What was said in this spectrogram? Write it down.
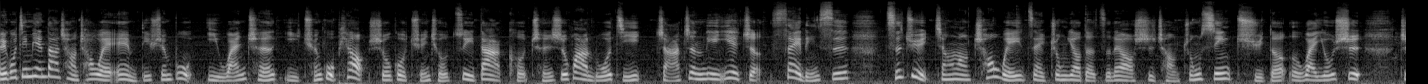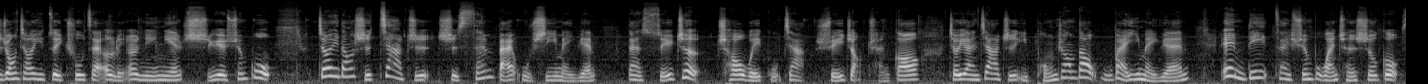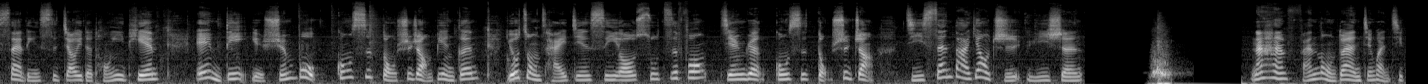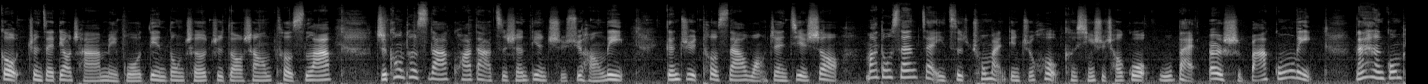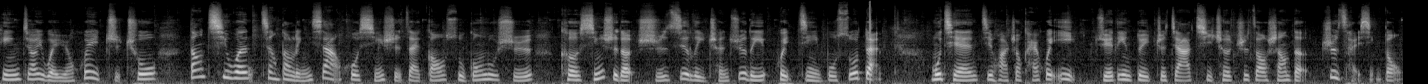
美国晶片大厂超微 AMD 宣布，已完成以全股票收购全球最大可程式化逻辑杂阵列业者赛灵思。此举将让超微在重要的资料市场中心取得额外优势。这桩交易最初在二零二零年十月宣布，交易当时价值是三百五十亿美元。但随着超微股价水涨船高，交易案价值已膨胀到五百亿美元。AMD 在宣布完成收购赛灵思交易的同一天，AMD 也宣布公司董事长变更，由总裁兼 CEO 苏姿峰兼任公司董事长及三大要职于一身。南韩反垄断监管机构正在调查美国电动车制造商特斯拉，指控特斯拉夸大自身电池续航力。根据特斯拉网站介绍，Model 3在一次充满电之后可行驶超过五百二十八公里。南韩公平交易委员会指出，当气温降到零下或行驶在高速公路时，可行驶的实际里程距离会进一步缩短。目前计划召开会议，决定对这家汽车制造商的制裁行动。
